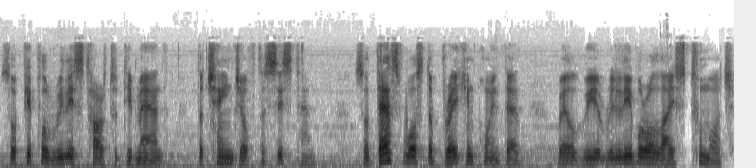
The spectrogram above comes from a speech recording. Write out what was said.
so people really start to demand the change of the system. So that was the breaking point that well, we liberalize too much.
